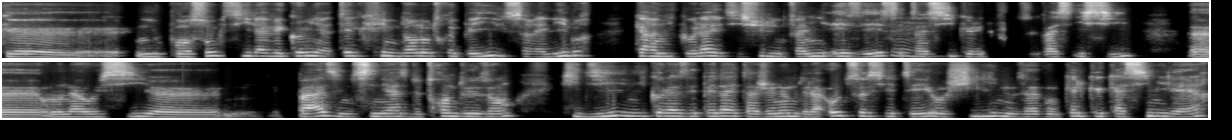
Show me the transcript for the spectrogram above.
que nous pensons que s'il avait commis un tel crime dans notre pays, il serait libre, car Nicolas est issu d'une famille aisée. C'est mmh. ainsi que les choses se passent ici. on a aussi Paz, une cinéaste de 32 ans, qui dit Nicolas Zepeda est un jeune homme de la haute société. Au Chili, nous avons quelques cas similaires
